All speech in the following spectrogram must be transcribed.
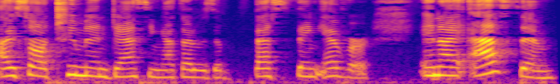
I saw two men dancing. I thought it was the best thing ever, and I asked them.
